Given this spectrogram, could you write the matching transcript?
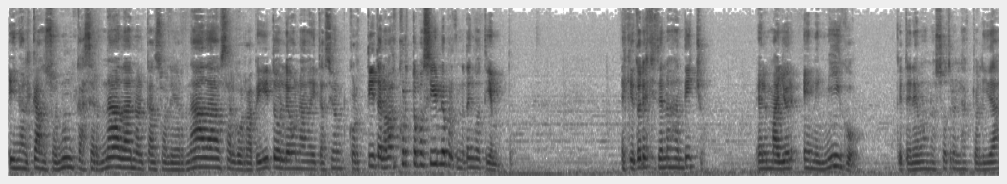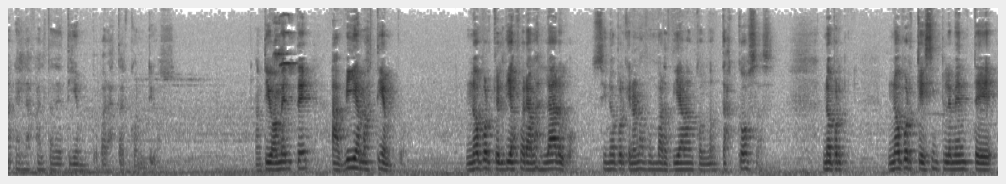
y no alcanzo nunca a hacer nada, no alcanzo a leer nada, salgo rapidito, leo una meditación cortita, lo más corto posible porque no tengo tiempo. Escritores cristianos han dicho, el mayor enemigo que tenemos nosotros en la actualidad es la falta de tiempo para estar con Dios. Antiguamente había más tiempo, no porque el día fuera más largo, sino porque no nos bombardeaban con tantas cosas, no, no porque simplemente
